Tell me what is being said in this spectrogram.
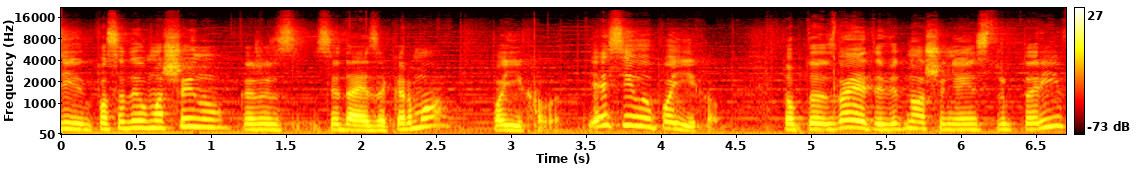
е, посадив машину, каже, сідай за кермо, поїхали. Я сів і поїхав. Тобто, знаєте, відношення інструкторів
